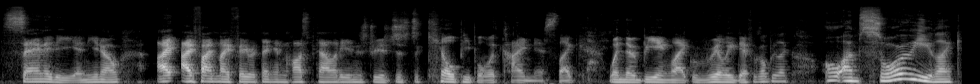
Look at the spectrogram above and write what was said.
sanity, and you know, I I find my favorite thing in the hospitality industry is just to kill people with kindness. Like when they're being like really difficult, be like, "Oh, I'm sorry. Like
